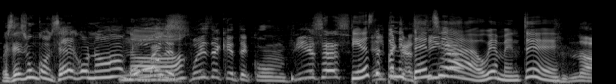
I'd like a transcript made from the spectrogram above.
Pues es un consejo, ¿no? No. No, después de que te confiesas. Tienes tu penitencia, castiga. obviamente. No.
